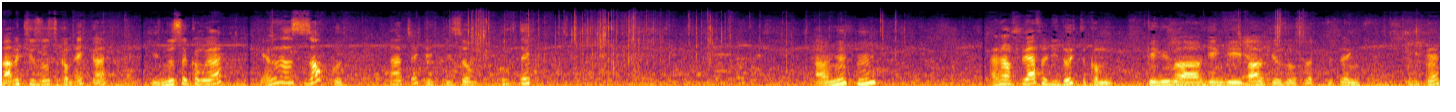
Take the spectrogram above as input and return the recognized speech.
Barbecue-Soße kommt echt geil. Die Nüsse kommen geil. Die Ananas ist auch gut. Tatsächlich. Die ist so fruchtig. Aber nicht, hm? Es ist auch schwer für die durchzukommen gegenüber gegen die Barbecue-Soße. Deswegen. Okay.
